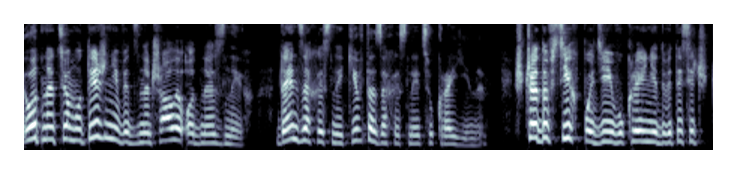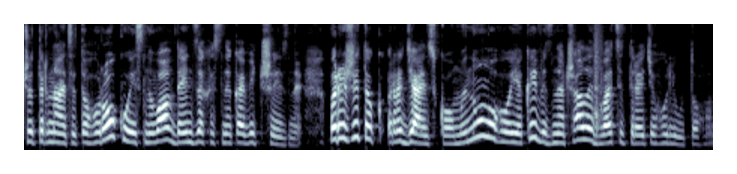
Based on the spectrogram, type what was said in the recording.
І от на цьому тижні відзначали одне з них День захисників та захисниць України. Ще до всіх подій в Україні 2014 року існував День захисника вітчизни, пережиток радянського минулого, який відзначали 23 лютого.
